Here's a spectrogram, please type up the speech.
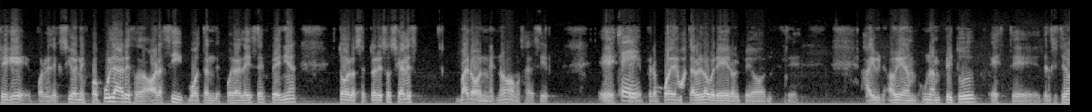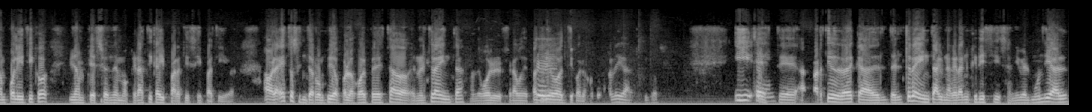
llegue por elecciones populares, ahora sí votan después de la ley de Peña, todos los sectores sociales, varones, ¿no? Vamos a decir. Este, pero puede votar el obrero, el peón. Este, hay, una, amplitud este, del sistema político y una ampliación democrática y participativa. Ahora, esto es interrumpido por los golpes de Estado en el 30, donde vuelve el fraude patriótico, los grupos oligárquicos. Y este, a partir de la década del, 30 hay una gran crisis a nivel mundial,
